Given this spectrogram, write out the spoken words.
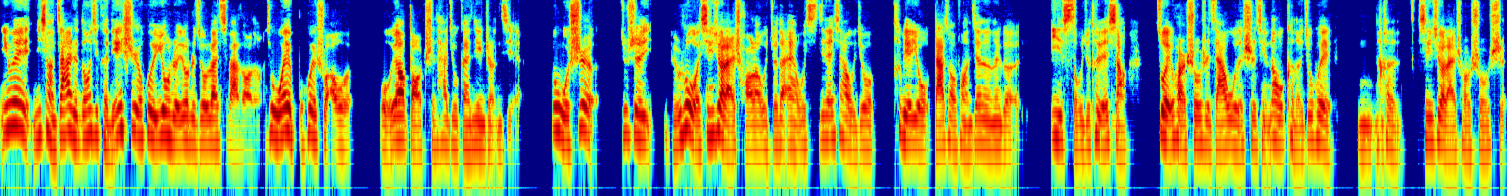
因为你想家里的东西肯定是会用着用着就乱七八糟的，就我也不会说啊我我要保持它就干净整洁。那我是就是比如说我心血来潮了，我觉得哎我今天下午就特别有打扫房间的那个意思，我就特别想做一会儿收拾家务的事情，那我可能就会嗯很心血来潮收拾。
